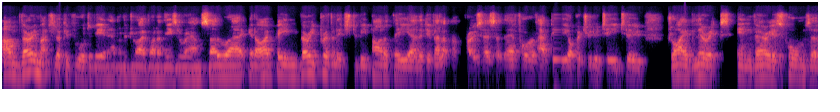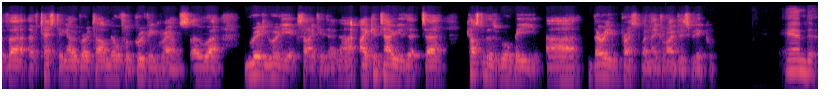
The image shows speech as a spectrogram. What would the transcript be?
I'm very much looking forward to being able to drive one of these around. So, uh, you know, I've been very privileged to be part of the uh, the development process, and therefore have had the opportunity to drive Lyriqs in various forms of, uh, of testing over at our Milford Proving Grounds. So, uh, really, really excited, and I, I, can tell you that uh, customers will be uh, very impressed when they drive this vehicle. And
